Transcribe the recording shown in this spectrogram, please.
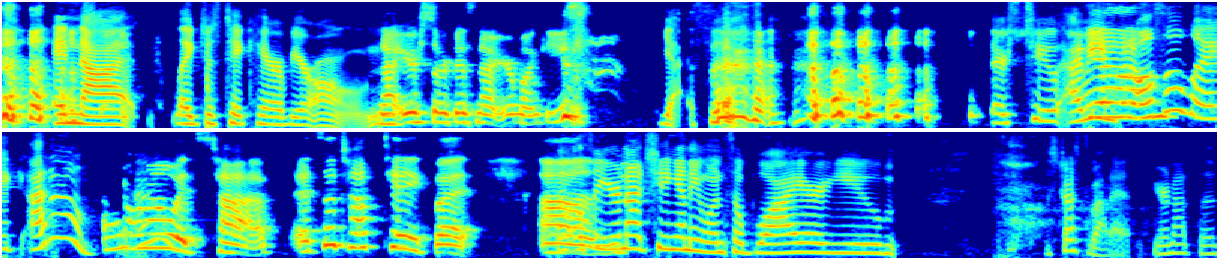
and not like just take care of your own. not your circus, not your monkeys. yes. There's two. I mean, but also like I don't know. i don't know. It's tough. It's a tough take, but um, also, you're not cheating anyone, so why are you stressed about it? You're not the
